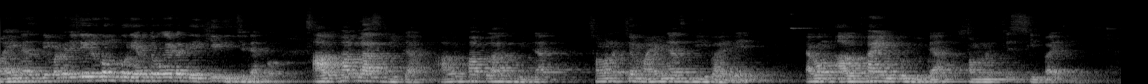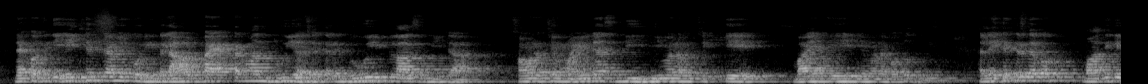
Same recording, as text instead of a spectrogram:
minus b মানে যদি এরকম করি, আমি তোমাকে এটা দেখিয়ে দিচ্ছি, দেখো। Alpha plus beta alpha plus beta সমান হচ্ছে মাইনাস বি বাই এ এবং আলফা ইন্টু বিটা সমান হচ্ছে সি বাই এ দেখো, যদি এই ক্ষেত্রে আমি করি, তাহলে আলফা একটার মান দুই আছে, তাহলে দুই প্লাস বিটা সমান হচ্ছে মাইনাস বি বি মানে হচ্ছে কে বাই এ এ মানে কত? দুই। তাহলে এক্ষেত্রে দেখো বাঁ দিকে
